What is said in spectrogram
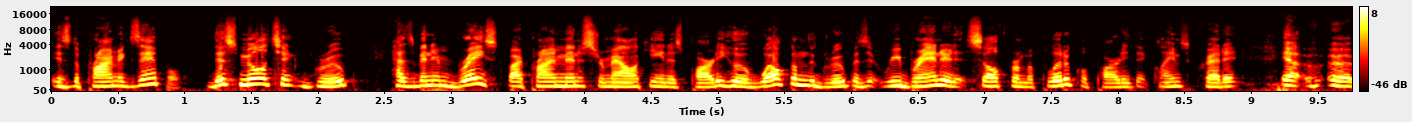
is the prime example. This militant group has been embraced by Prime Minister Maliki and his party, who have welcomed the group as it rebranded itself from a political party that claims credit, uh, uh,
